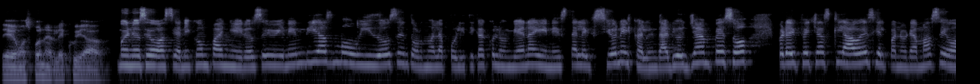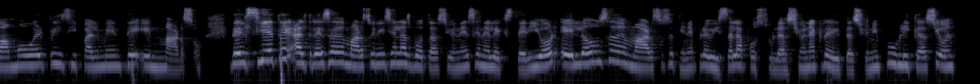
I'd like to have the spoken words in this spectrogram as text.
debemos ponerle cuidado. Bueno, Sebastián y compañeros, se vienen días movidos en torno a la política colombiana y en esta elección el calendario calendario ya empezó, pero hay fechas claves y el panorama se va a mover principalmente en marzo. Del 7 al 13 de marzo inician las votaciones en el exterior. El 11 de marzo se tiene prevista la postulación, acreditación y publicación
